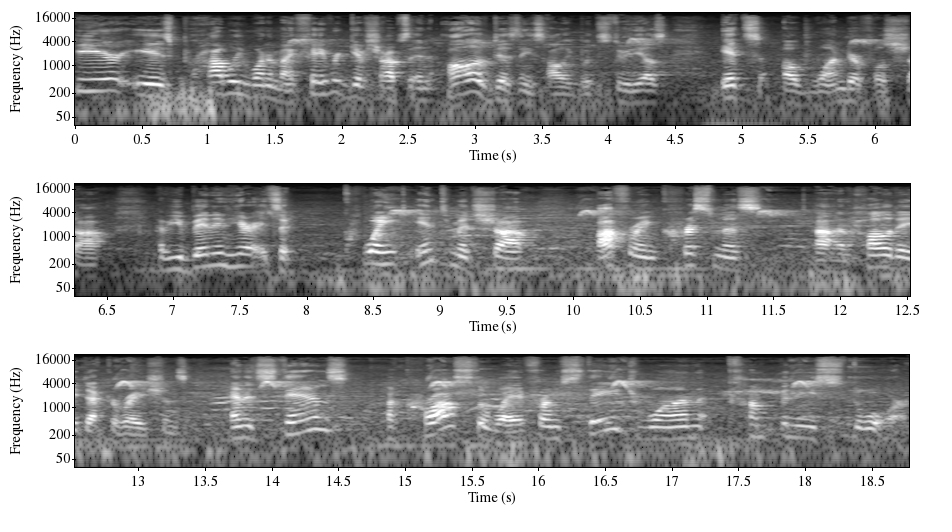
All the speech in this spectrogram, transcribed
here is probably one of my favorite gift shops in all of Disney's Hollywood Studios. It's a wonderful shop. Have you been in here? It's a quaint, intimate shop offering Christmas uh, and holiday decorations, and it stands across the way from Stage One Company Store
